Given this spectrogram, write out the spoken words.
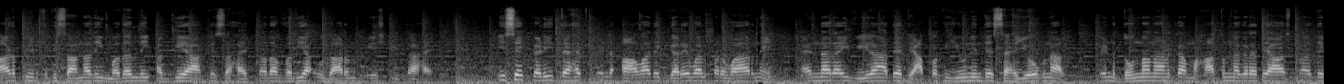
ਹੜ੍ਹ ਪੀੜਤ ਕਿਸਾਨਾਂ ਦੀ ਮਦਦ ਲਈ ਅੱਗੇ ਆ ਕੇ ਸਹਾਇਤਾ ਦਾ ਵਧੀਆ ਉਦਾਹਰਣ ਪੇਸ਼ ਕੀਤਾ ਹੈ। ਇਸੇ ਕੜੀ ਤਹਿਤ ਪਿੰਡ ਆਵਾ ਦੇ ਗਰੇਵਾਲ ਪਰਿਵਾਰ ਨੇ ਐਨਆਰਆਈ ਵੀਰਾਂ ਅਤੇ ਅਧਿਆਪਕ ਯੂਨੀਅਨ ਦੇ ਸਹਿਯੋਗ ਨਾਲ ਪਿੰਡ ਦੋਨਾ ਨਾਨਕਾ ਮਹਾਤਮ ਨਗਰ ਅਤੇ ਆਸ-ਪਾਸ ਦੇ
